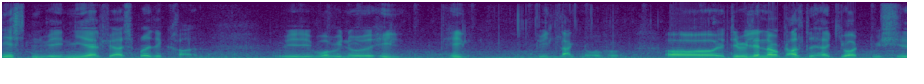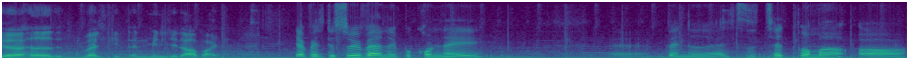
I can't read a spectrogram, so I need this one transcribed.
næsten ved 79 breddegrad, vi, hvor vi nåede helt, helt vildt langt nordpå. Og det ville jeg nok aldrig have gjort, hvis jeg havde valgt et almindeligt arbejde. Jeg valgte søvandet på grund af, øh, vandet er altid tæt på mig, og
